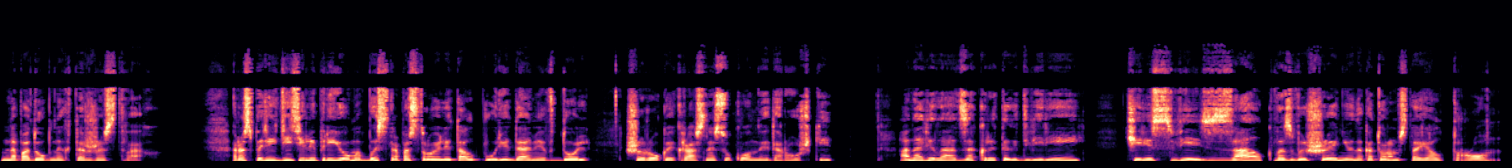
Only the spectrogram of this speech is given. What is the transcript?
на подобных торжествах. Распорядители приема быстро построили толпу рядами вдоль широкой красной суконной дорожки. Она вела от закрытых дверей через весь зал к возвышению, на котором стоял трон.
